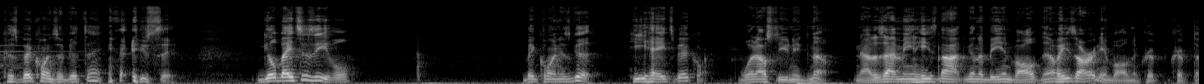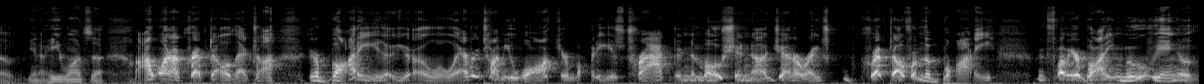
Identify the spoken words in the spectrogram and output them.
Because Bitcoin's a good thing, you see. Gil Bates is evil. Bitcoin is good. He hates Bitcoin. What else do you need to know? Now, does that mean he's not going to be involved? No, he's already involved in crypto. You know, he wants a. I want a crypto that uh, your body, know, every time you walk, your body is tracked, and the motion uh, generates crypto from the body, from your body moving.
